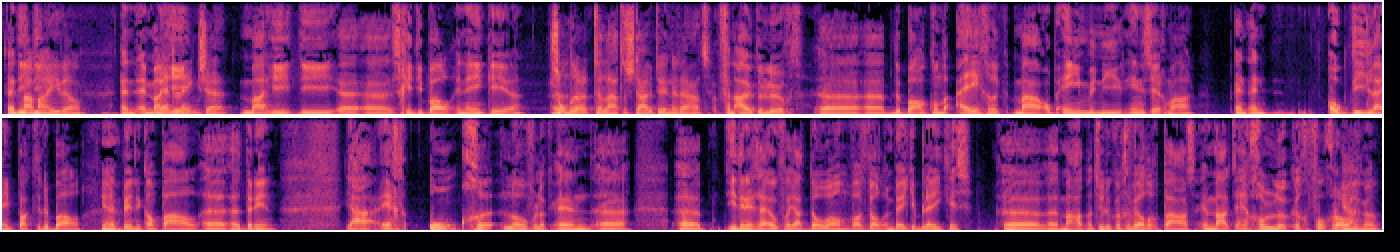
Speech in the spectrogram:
Hè, die, maar Mahi wel. en, en Mahi, Met links, hè? Mahi die eh, eh, schiet die bal in één keer. Zonder het te laten stuiten, inderdaad. vanuit de lucht. Eh, eh, de bal kon er eigenlijk maar op één manier in, zeg maar. En, en ook die lijn pakte de bal. Ja. En binnenkant paal eh, eh, erin. Ja, echt ongelooflijk. En eh, eh, iedereen zei ook van ja, Doan was wel een beetje bleekjes. Eh, eh, maar had natuurlijk een geweldige paas. En maakte hij gelukkig voor Groningen.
